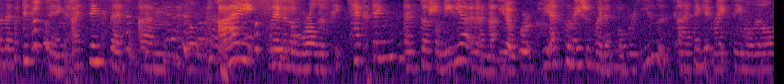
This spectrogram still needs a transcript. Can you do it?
know, that's interesting. I think that um, I live in the world of pe- texting and social media, and I'm not, you know, where the exclamation point is overused, and I think it might seem a little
